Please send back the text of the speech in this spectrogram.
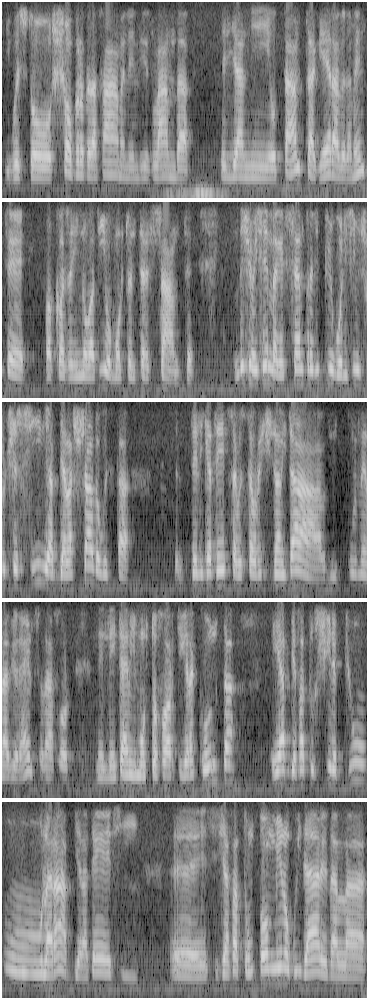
di questo sciopero della fame nell'Irlanda degli anni Ottanta che era veramente qualcosa di innovativo, molto interessante. Invece mi sembra che sempre di più con i film successivi abbia lasciato questa delicatezza, questa originalità, pur nella violenza, nei temi molto forti che racconta, e abbia fatto uscire più la rabbia, la tesi, eh, si sia fatto un po' meno guidare dalla,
